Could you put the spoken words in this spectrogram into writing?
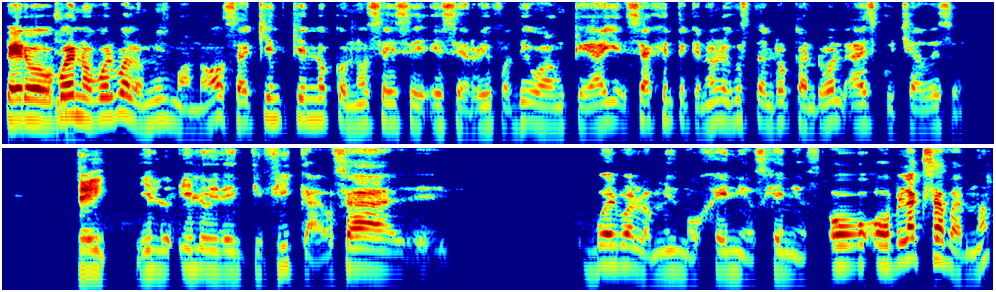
Pero bueno, vuelvo a lo mismo, ¿no? O sea, ¿quién, quién no conoce ese, ese riff? Digo, aunque hay, sea gente que no le gusta el rock and roll, ha escuchado eso. Sí. Y lo, y lo identifica. O sea, eh, vuelvo a lo mismo, genios, genios. O, o Black Sabbath, ¿no?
